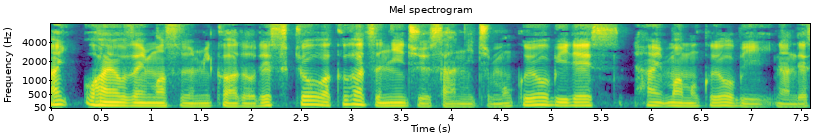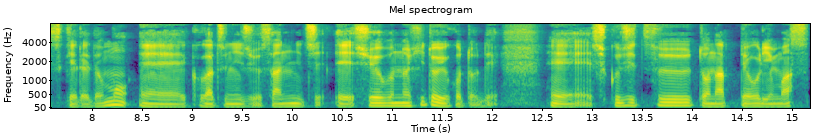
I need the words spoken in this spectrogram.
はい。おはようございます。ミカードです。今日は9月23日木曜日です。はい。まあ木曜日なんですけれども、えー、9月23日、えー、秋分の日ということで、えー、祝日となっております。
